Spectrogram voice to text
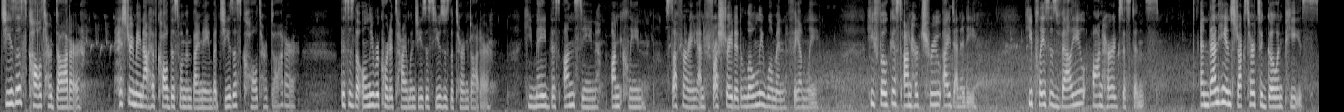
Jesus calls her daughter. History may not have called this woman by name, but Jesus called her daughter. This is the only recorded time when Jesus uses the term daughter. He made this unseen, unclean, suffering, and frustrated, lonely woman family. He focused on her true identity. He places value on her existence. And then he instructs her to go in peace.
